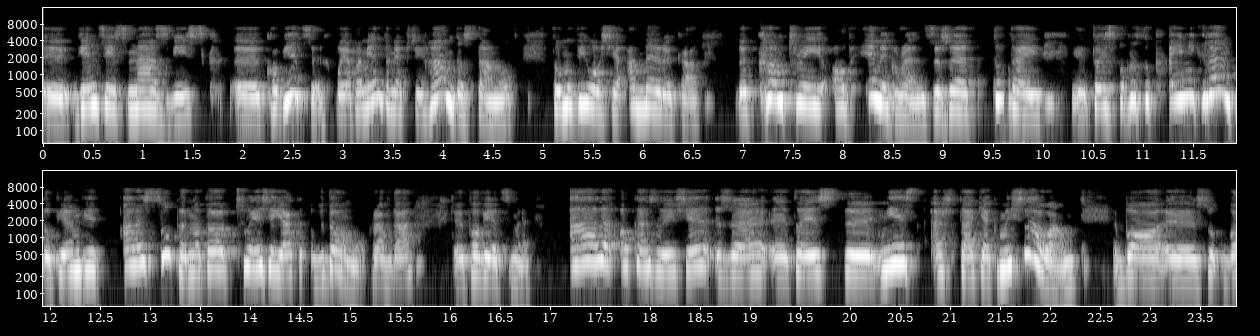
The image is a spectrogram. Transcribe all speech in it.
y, więcej jest nazwisk y, kobiecych. Bo ja pamiętam, jak przyjechałam do Stanów, to mówiło się Ameryka, the country of immigrants, że tutaj y, to jest po prostu kraj imigrantów. Ja mówię, ale super, no to czuję się jak w domu, prawda? Y, Powiedzmy. Ale okazuje się, że y, to jest, y, nie jest aż tak, jak myślałam, bo, szu- bo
